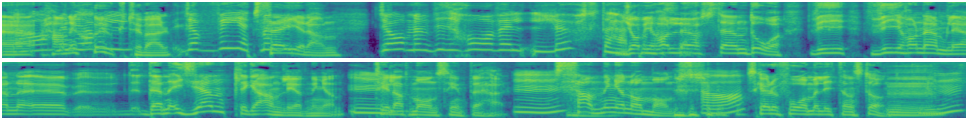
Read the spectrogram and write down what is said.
Eh, Ja, han men är sjuk väl- tyvärr, Jag vet. Men säger vi, han. Ja, men vi har väl löst det här Ja, på vi något har sätt. löst det ändå. Vi, vi har nämligen eh, den egentliga anledningen till att Måns inte är här. Sanningen om Måns Mm. Ja. ska du få om en liten stund. Man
